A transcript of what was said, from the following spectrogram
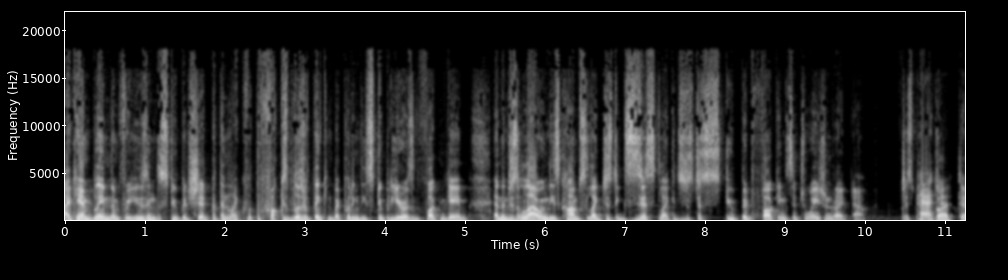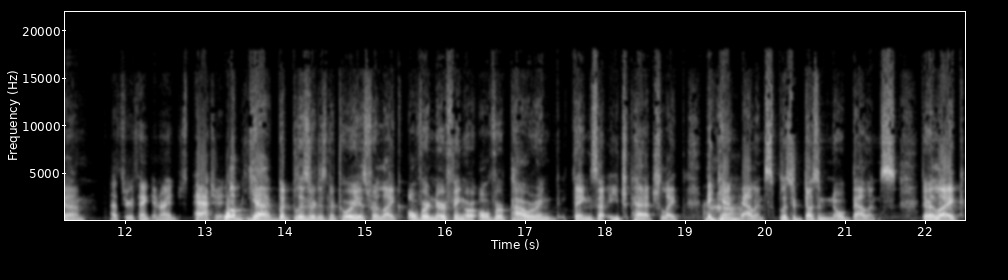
I can't blame them for using the stupid shit. But then, like, what the fuck is Blizzard thinking by putting these stupid heroes in the fucking game and then just allowing these comps to like just exist? Like, it's just a stupid fucking situation right now. Just patch it. But um, That's what you're thinking, right? Just patch it. well, yeah, but Blizzard is notorious for like over nerfing or overpowering things at each patch. Like they can't balance. Blizzard doesn't know balance. They're like,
